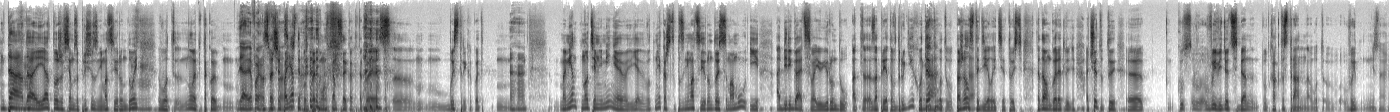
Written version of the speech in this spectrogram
Да, да, и я тоже всем запрещу заниматься ерундой. Мгм. Вот, ну, это такой м, Я, понял. достаточно смешно, понятный смешно. пункт, поэтому он в конце как такой э, быстрый какой-то Ага. момент, но тем не менее, я- вот мне кажется, позаниматься ерундой самому и оберегать свою ерунду от э, запретов других, вот Да. это вот, пожалуйста, делайте. То есть, когда вам говорят люди, а что это ты э, вы ведете себя вот как-то странно, вот вы, не знаю,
